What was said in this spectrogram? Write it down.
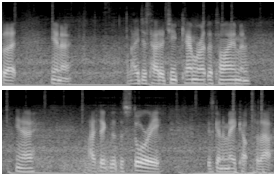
but you know, I just had a cheap camera at the time and you know, I think that the story is going to make up for that,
